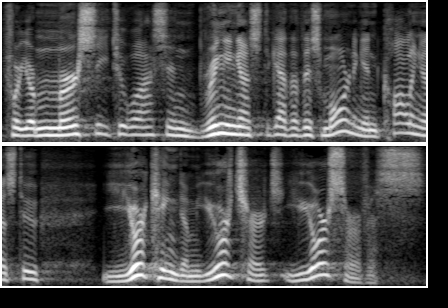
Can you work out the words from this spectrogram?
for your mercy to us in bringing us together this morning and calling us to your kingdom, your church, your service.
